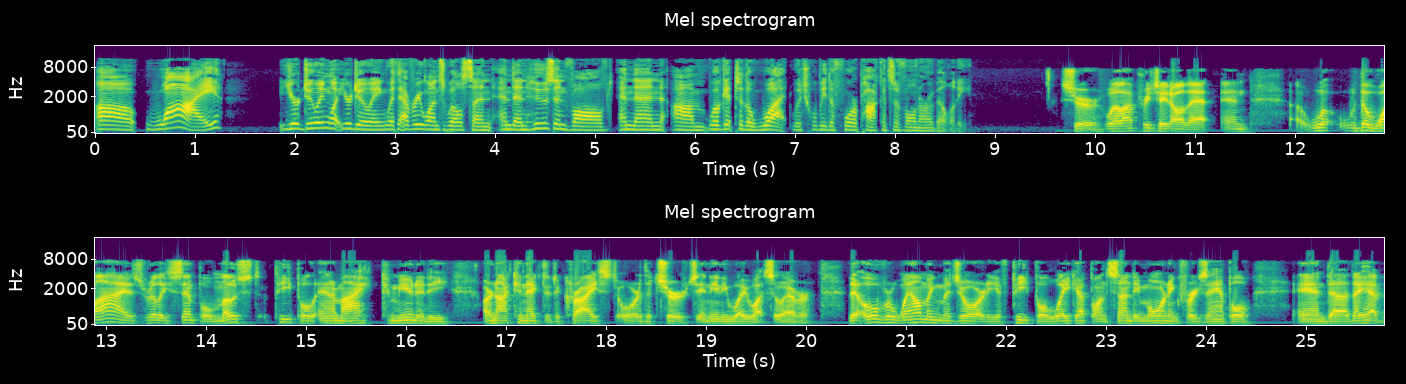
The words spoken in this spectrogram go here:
uh, why you're doing what you're doing with everyone's Wilson, and then who's involved, and then um, we'll get to the what, which will be the four pockets of vulnerability. Sure. Well, I appreciate all that. And uh, wh- the why is really simple. Most people in my community are not connected to Christ or the church in any way whatsoever. The overwhelming majority of people wake up on Sunday morning, for example, and uh, they have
